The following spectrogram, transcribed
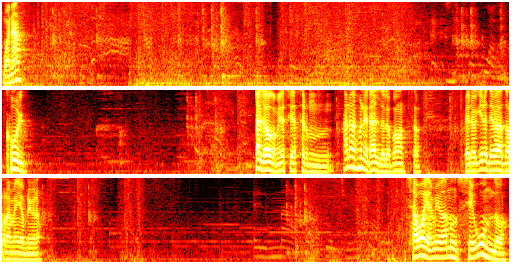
Buena. Cool. Está loco, mira si voy a hacer un... Ah, no, es un heraldo, lo podemos hacer. Pero quiero tirar la torre de medio primero. Ya voy, amigo, dame un segundo.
